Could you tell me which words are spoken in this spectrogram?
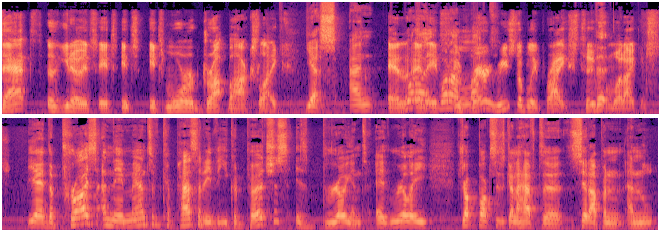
That uh, you know, it's it's it's it's more Dropbox like, Yes, and and and I, it's, what I it's very reasonably priced too, The- from what I can. Yeah, the price and the amount of capacity that you could purchase is brilliant. It really, Dropbox is going to have to sit up and, and,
